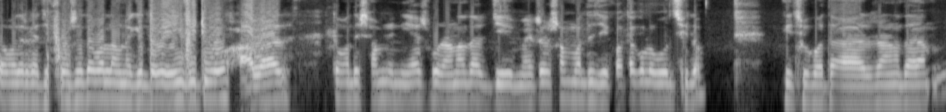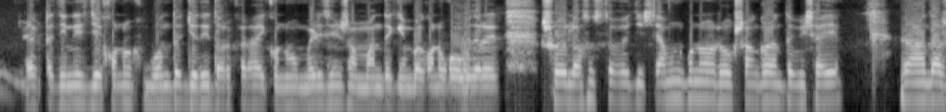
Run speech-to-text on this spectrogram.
তোমাদের কাছে পৌঁছাতে পারলাম না, কিন্তু এই ভিডিও আবার তোমাদের সামনে নিয়ে আসব। রানাদার যে ম্যাটার সম্বন্ধে যে কথাগুলো বলছিল, কিছু কথা। আর রানাদা, একটা জিনিস যে কোনো বন্ধুর যদি দরকার হয়, কোনো মেডিসিন সম্বন্ধে কিংবা কোনো কবুতরের শরীর অসুস্থ হয়েছে তেমন কোনো রোগ সংক্রান্ত বিষয়ে রানাদার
